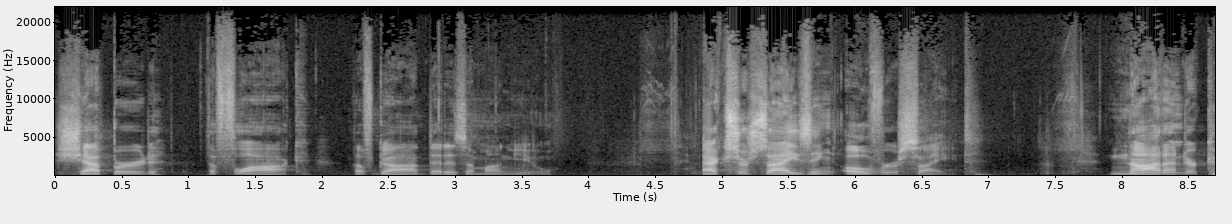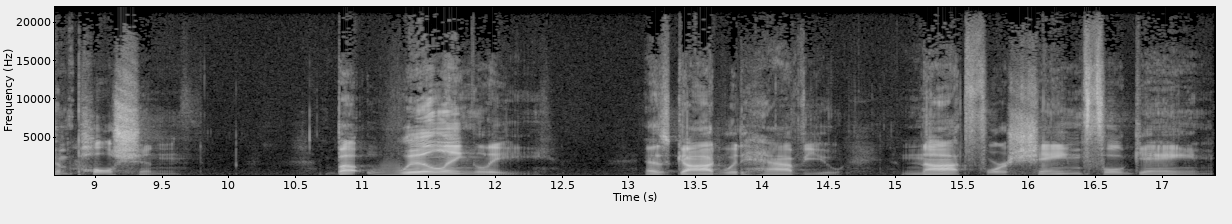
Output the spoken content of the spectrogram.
Shepherd the flock of God that is among you, exercising oversight, not under compulsion, but willingly, as God would have you, not for shameful gain,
